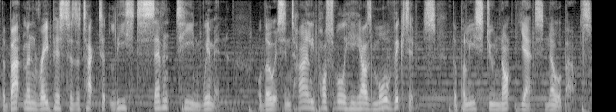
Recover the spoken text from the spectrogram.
the Batman Rapist has attacked at least 17 women, although it's entirely possible he has more victims the police do not yet know about.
